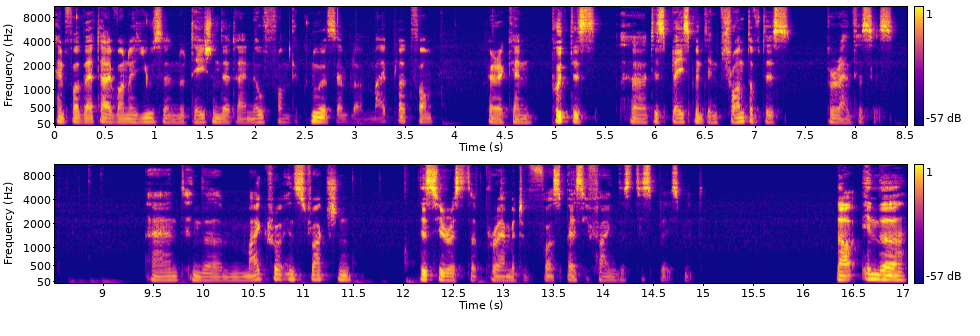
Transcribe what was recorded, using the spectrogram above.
And for that, I want to use a notation that I know from the GNU assembler on my platform, where I can put this uh, displacement in front of this parenthesis. And in the micro instruction, this here is the parameter for specifying this displacement. Now in the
